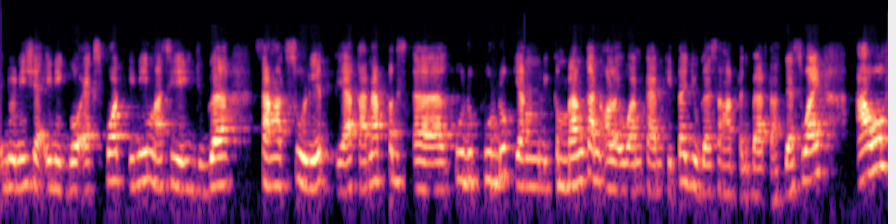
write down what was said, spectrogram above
Indonesia ini go export ini masih juga sangat sulit ya karena eh, produk-produk yang dikembangkan oleh UMKM kita juga sangat terbatas. That's why our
